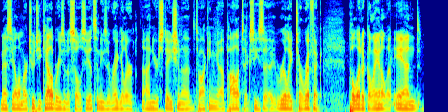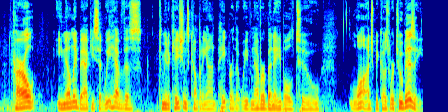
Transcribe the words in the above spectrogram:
Masiello Martucci Calabrese and Associates, and he's a regular on your station uh, talking uh, politics. He's a really terrific political analyst. And Carl emailed me back. He said, We have this communications company on paper that we've never been able to launch because we're too busy.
